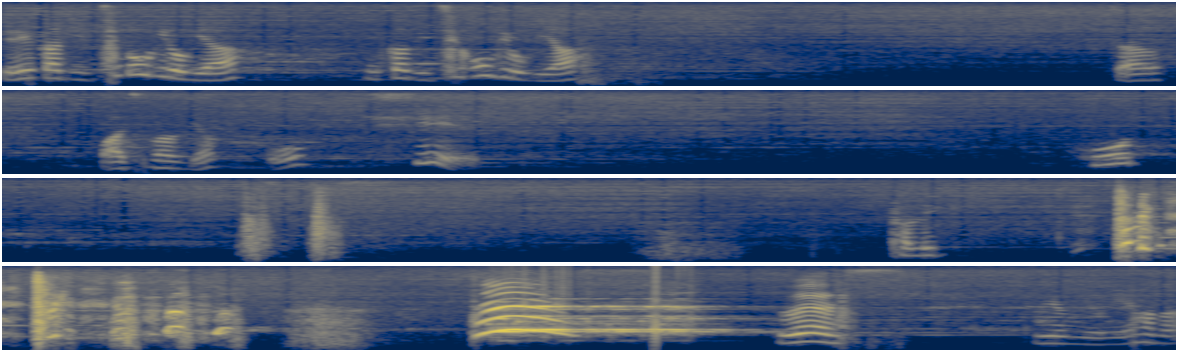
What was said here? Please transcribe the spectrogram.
여기까지 최고 기록이야. 여기까지 최고 기록이야. 자, 마지막이야. 오, 쉣. 곧. 달리, 달리, 달리. 왜? 구형용이 하나.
